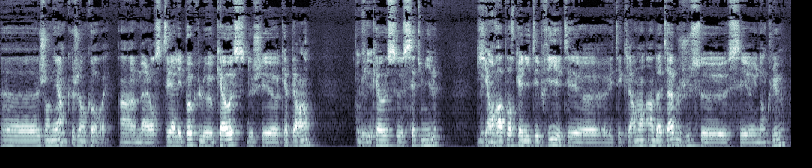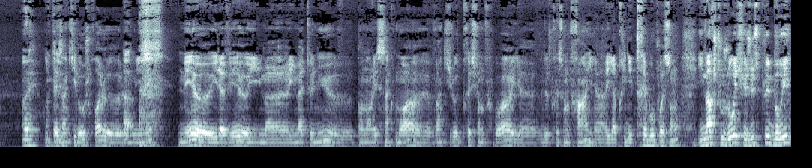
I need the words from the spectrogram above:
Euh, J'en ai un que j'ai encore, ouais. Un- mais alors c'était à l'époque le Chaos de chez euh, Caperlan. Le Chaos 7000 qui en rapport qualité-prix était, euh, était clairement imbattable juste euh, c'est une enclume Ouais. il pèse un kilo je crois le, le Ah. moulinet mais euh, il avait euh, il m'a il m'a tenu euh, pendant les 5 mois euh, 20 kilos de pression de foie il a, de pression de frein il a il a pris des très beaux poissons il marche toujours il fait juste plus de bruit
